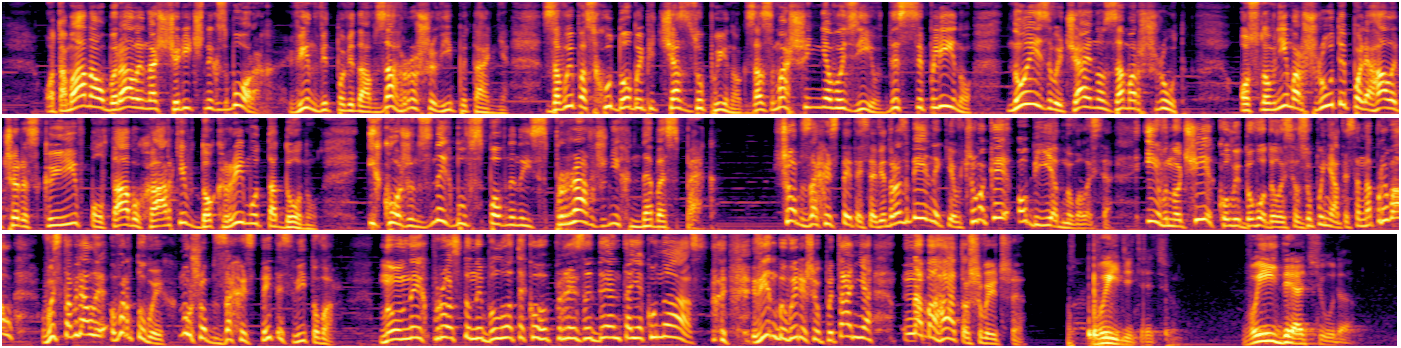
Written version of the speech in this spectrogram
Отамана обирали на щорічних зборах. Він відповідав за грошові питання, за випас худоби під час зупинок, за змащення возів, дисципліну, ну і, звичайно, за маршрут. Основні маршрути полягали через Київ, Полтаву, Харків до Криму та Дону. І кожен з них був сповнений справжніх небезпек. Щоб захиститися від розбійників, чумаки об'єднувалися. І вночі, коли доводилося зупинятися на привал, виставляли вартових, ну щоб захистити свій товар. Ну, в них просто не було такого президента, як у нас. Він би вирішив питання набагато швидше. Вийдіть отсюда. Вийди отсюда,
